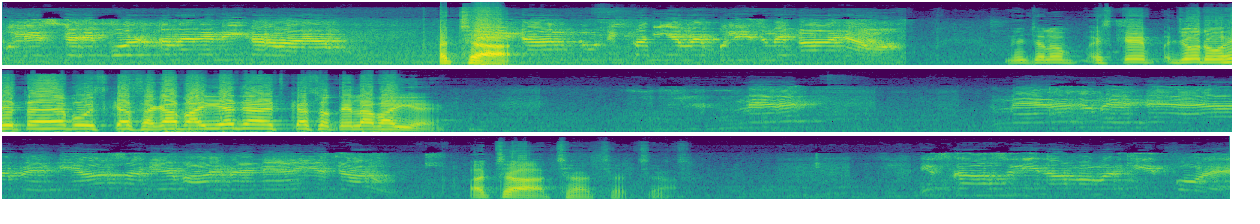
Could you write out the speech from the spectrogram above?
पुलिस के रिपोर्ट तो मैंने नहीं करवाया अच्छा टांग टूटी पड़ी है मैं पुलिस में कहाँ जाऊँ नहीं चलो इसके जो रोहित है वो इसका सगा भाई है या इसका सौतेला भाई है अच्छा अच्छा अच्छा अच्छा अच्छा। इसका असली नाम अमरजीत कौर है।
